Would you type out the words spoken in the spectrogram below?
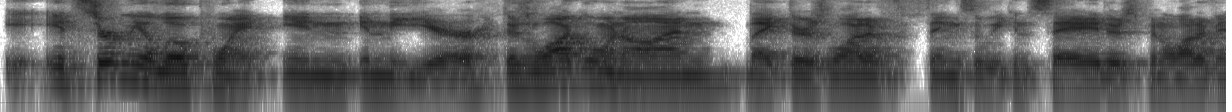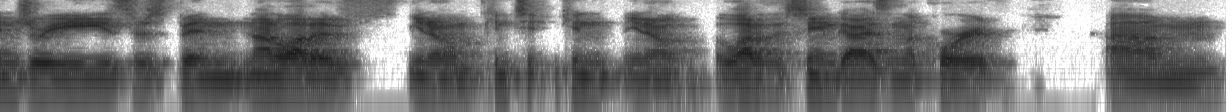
it's certainly a low point in in the year. There's a lot going on. Like there's a lot of things that we can say. There's been a lot of injuries. There's been not a lot of you know can, can you know a lot of the same guys on the court um,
